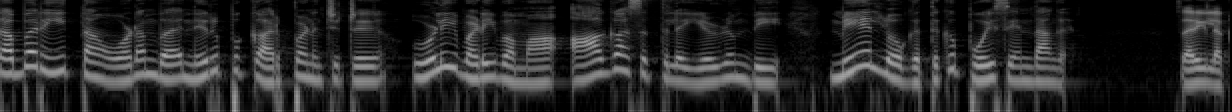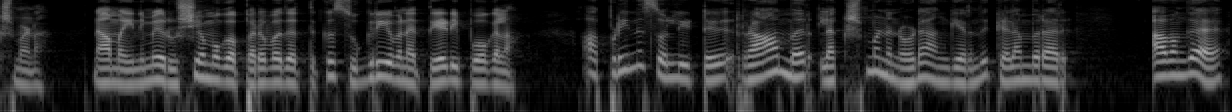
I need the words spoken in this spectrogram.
சபரி தான் உடம்ப நெருப்புக்கு அர்ப்பணிச்சிட்டு ஒளி வடிவமா ஆகாசத்துல எழும்பி மேல் லோகத்துக்கு போய் சேர்ந்தாங்க. சரி லக்ஷ்மணா நாம இனிமே ருஷ்யமுக பர்வதத்துக்கு சுக்ரீவனை தேடி போகலாம் அப்படின்னு சொல்லிட்டு ராமர் லக்ஷ்மணனோட அங்கிருந்து கிளம்புறாரு. அவங்க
